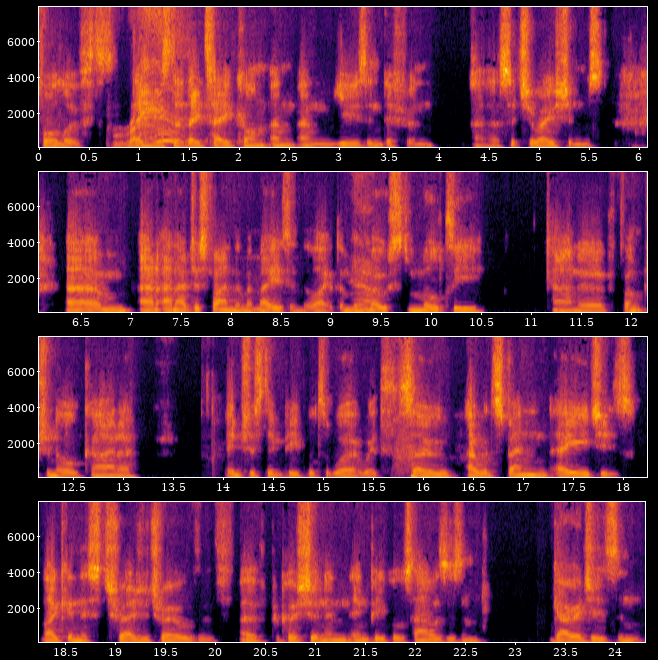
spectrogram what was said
full of right. things that they take on and, and use in different uh, situations. Um, and, and I just find them amazing. They're like the yeah. most multi kind of functional kind of interesting people to work with. So I would spend ages like in this treasure trove of, of percussion in, in people's houses and garages and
